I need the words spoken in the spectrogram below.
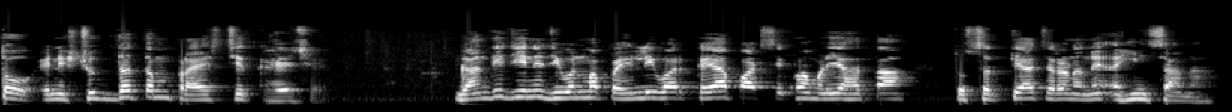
તો એને શુદ્ધતમ પ્રાયશ્ચિત કહે છે. ગાંધીજીને જીવનમાં પહેલીવાર કયા પાઠ શીખવા મળ્યા હતા? તો સત્યાચરણ અને અહિંસાના.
